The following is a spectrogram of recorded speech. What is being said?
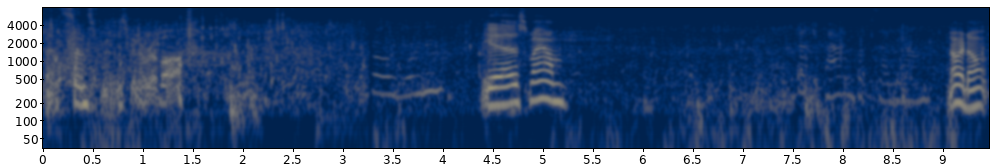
That sunscreen is gonna rub off. Yes, ma'am. Got the paddles upside down. No, I don't.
